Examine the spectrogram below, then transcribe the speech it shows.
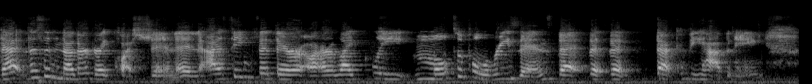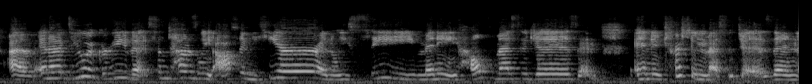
that, that's another great question. And I think that there are likely multiple reasons that, that, that, that could be happening. Um, and I do agree that sometimes we often hear and we see many health messages and, and nutrition messages. And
